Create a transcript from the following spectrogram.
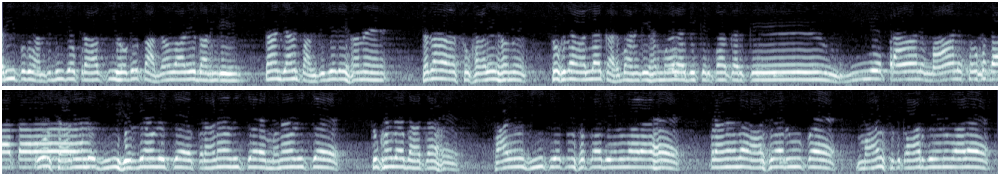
ਹਰੀ ਭਗਵੰਤ ਦੀ ਜੋ ਪ੍ਰਾਪਤੀ ਹੋ ਗਏ ਭਾਗਾਂ ਵਾਲੇ ਬਣ ਗਏ ਤਾਂ ਜਨ ਭਗਤ ਜਿਹੜੇ ਹਨ ਸਦਾ ਸੁਖਾਲੇ ਹਨ। ਸੁਖ ਦਾ ਆਲਾ ਘਰ ਬਣ ਗਏ ਹਨ ਮਹਾਰਾਜ ਦੀ ਕਿਰਪਾ ਕਰਕੇ। ਜੀਏ ਪ੍ਰਾਨ ਮਾਨ ਸੁਖ ਦਾਤਾ ਉਹ ਸਾਰਿਆਂ ਦੇ ਜੀ ਹਿਰਦਿਆਂ ਵਿੱਚ ਹੈ ਪ੍ਰਾਣਾਂ ਵਿੱਚ ਹੈ ਮਨਾਂ ਵਿੱਚ ਹੈ ਸੁਖਾਂ ਦਾ ਦਾਤਾ ਹੈ। ਸਾਰਿਆਂ ਨੂੰ ਜੀ ਚੇਤਨ ਸੱਤਾ ਦੇਣ ਵਾਲਾ ਹੈ। ਪ੍ਰਾਣਾਂ ਦਾ ਆਸਰਾ ਰੂਪ ਹੈ ਮਾਨ ਸਤਕਾਰ ਦੇਣ ਵਾਲਾ ਹੈ।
